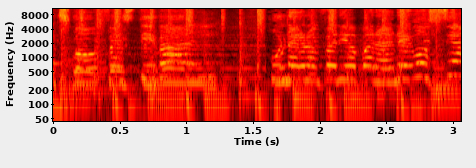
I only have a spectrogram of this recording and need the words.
Expo Festival, para negociar.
